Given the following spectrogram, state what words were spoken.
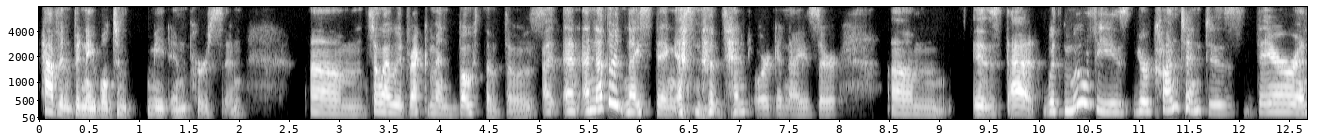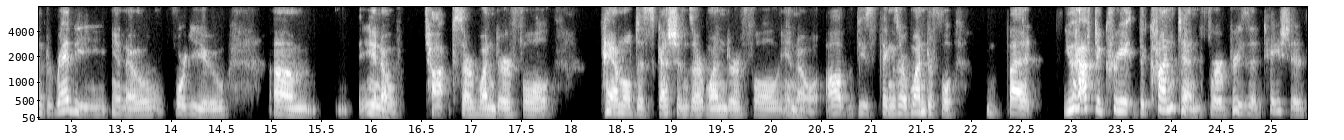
haven't been able to meet in person. Um, so I would recommend both of those. I, and another nice thing as an event organizer um, is that with movies, your content is there and ready, you know, for you. Um, you know, talks are wonderful, panel discussions are wonderful, you know, all these things are wonderful, but you have to create the content for a presentation.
